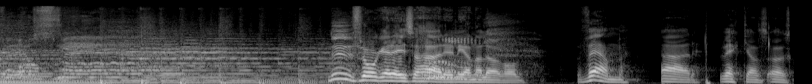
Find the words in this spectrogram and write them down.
för oss med Nu frågar jag dig så här Elena Lövholm. Vem är veckans ösk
